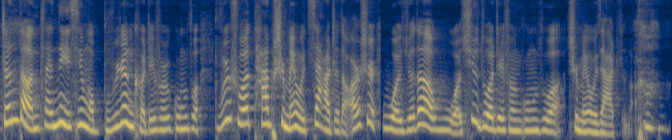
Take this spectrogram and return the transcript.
真的，在内心我不认可这份工作，不是说它是没有价值的，而是我觉得我去做这份工作是没有价值的。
